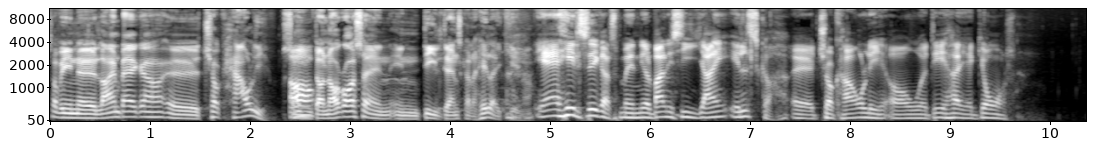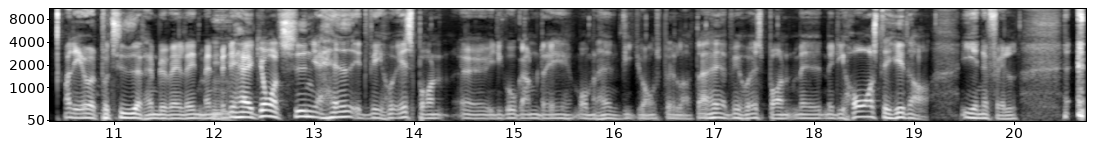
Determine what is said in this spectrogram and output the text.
Så har vi en uh, linebacker, uh, Chuck Howley, som Og- der nok også er en, en del danskere, der heller ikke kender. Ja, helt sikkert, men jeg vil bare lige sige, at jeg elsker øh, Chuck Howley, og øh, det har jeg gjort. Og det er jo på tide, at han blev valgt ind, men, mm. men det har jeg gjort, siden jeg havde et VHS-bånd øh, i de gode gamle dage, hvor man havde en videoafspiller. Der havde jeg et VHS-bånd med, med de hårdeste hitter i NFL.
